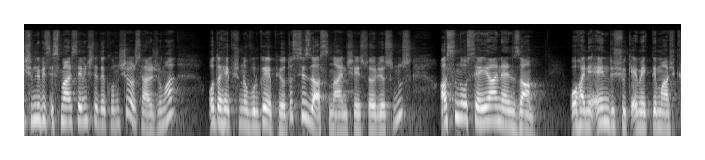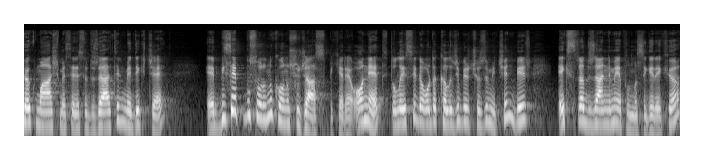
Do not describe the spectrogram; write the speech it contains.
Şimdi biz İsmail Sevinç'le de konuşuyoruz her cuma. O da hep şuna vurgu yapıyordu. Siz de aslında aynı şeyi söylüyorsunuz. Aslında o seyyanen zam, o hani en düşük emekli maaş, kök maaş meselesi düzeltilmedikçe e, biz hep bu sorunu konuşacağız bir kere. O net. Dolayısıyla orada kalıcı bir çözüm için bir ekstra düzenleme yapılması gerekiyor.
